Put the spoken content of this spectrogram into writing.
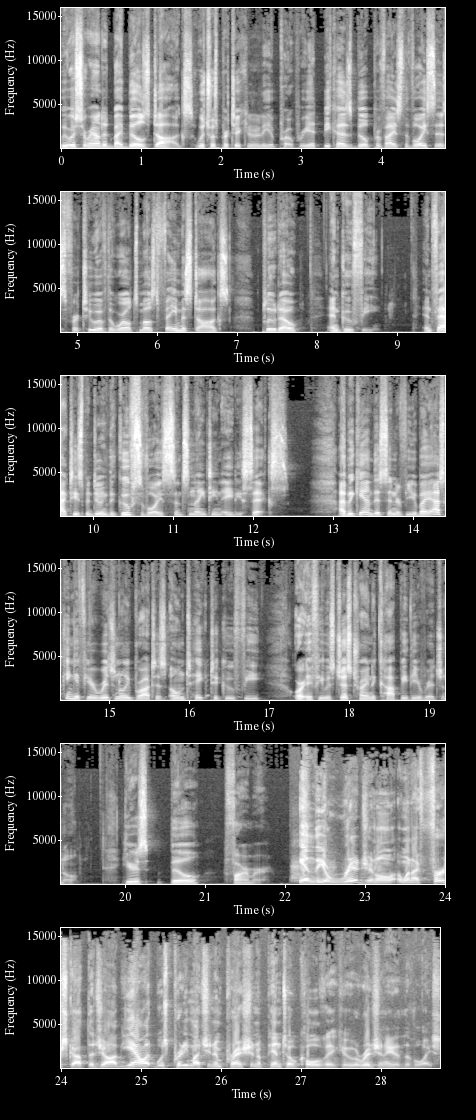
we were surrounded by Bill's dogs, which was particularly appropriate because Bill provides the voices for two of the world's most famous dogs, Pluto and Goofy. In fact, he's been doing the Goof's voice since 1986. I began this interview by asking if he originally brought his own take to Goofy or if he was just trying to copy the original. Here's Bill Farmer. In the original, when I first got the job, yeah, it was pretty much an impression of Pinto Colvig, who originated the voice.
